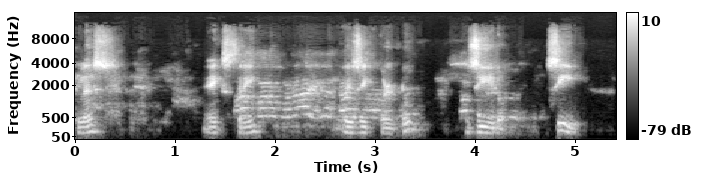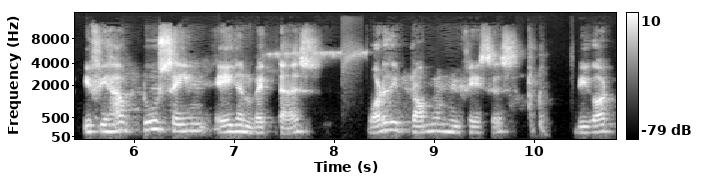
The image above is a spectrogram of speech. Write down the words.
plus x3 is equal to 0 see if we have two same eigenvectors what are the problem we faces? We got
